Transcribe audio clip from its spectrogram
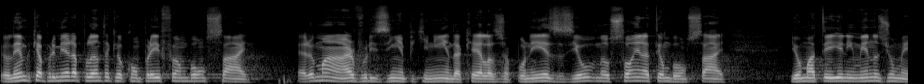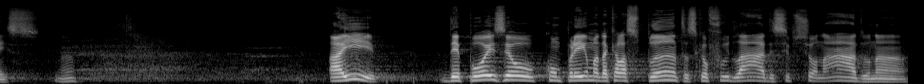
Eu lembro que a primeira planta que eu comprei foi um bonsai. Era uma árvorezinha pequenininha daquelas japonesas, e o meu sonho era ter um bonsai. E eu matei ele em menos de um mês. Né? Aí, depois eu comprei uma daquelas plantas que eu fui lá decepcionado na,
